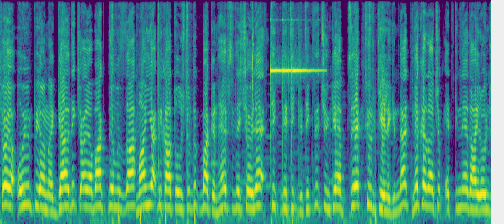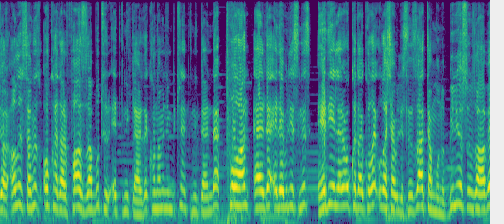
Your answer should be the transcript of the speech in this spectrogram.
Şöyle oyun planına geldik. Şöyle baktığımızda manyak bir kadro oluşturduk. Bakın hepsi de şöyle tikli tikli tikli. Çünkü hepsi Türkiye Ligi'nden. Ne kadar çok etkinliğe dair oyuncular alırsanız o kadar fazla bu tür etkinliklerde Konami'nin bütün etkinliklerinde puan elde edebilirsiniz. Hediyelere o kadar kolay ulaşabilirsiniz. Zaten bunu biliyorsunuz abi.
